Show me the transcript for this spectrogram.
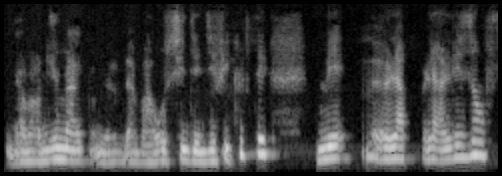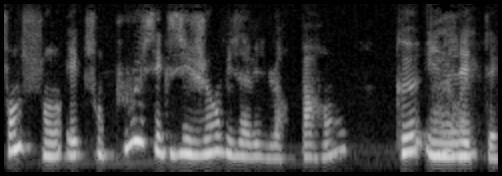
d'avoir du mal, d'avoir aussi des difficultés, mais mm. euh, la, la, les enfants sont sont plus exigeants vis-à-vis de leurs parents qu'ils ne l'étaient.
